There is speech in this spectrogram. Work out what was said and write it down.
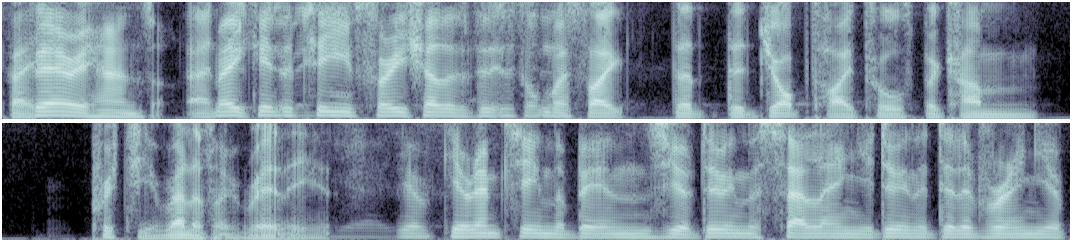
phase. Very hands on, and making the team for each other's It's business. almost like the the job titles become pretty irrelevant, really. It's Yeah, you're, you're emptying the bins, you're doing the selling, you're doing the delivering, you're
